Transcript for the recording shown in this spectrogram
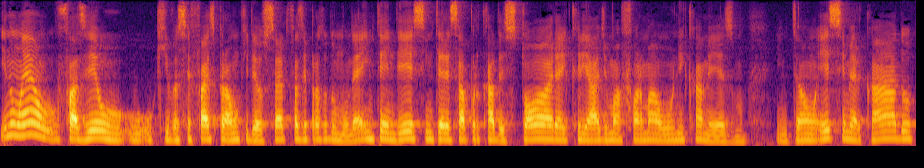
e não é fazer o, o que você faz para um que deu certo, fazer para todo mundo. É entender, se interessar por cada história e criar de uma forma única mesmo. Então, esse mercado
